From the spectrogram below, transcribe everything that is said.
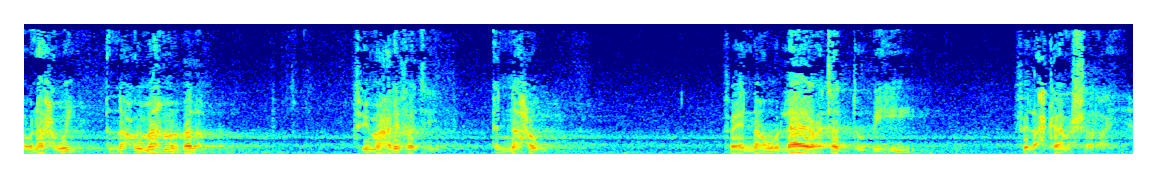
أو نحوي النحوي مهما بلغ في معرفة النحو فإنه لا يعتد به في الأحكام الشرعية.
